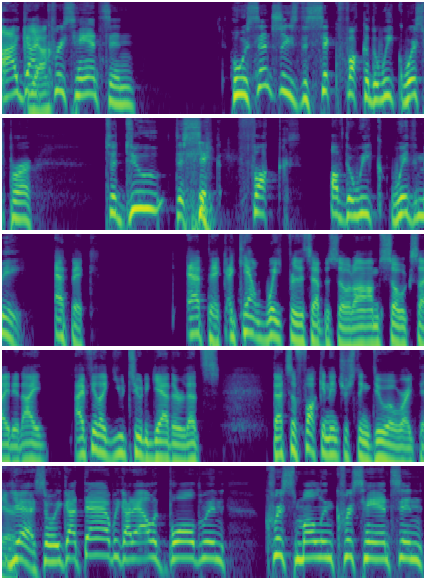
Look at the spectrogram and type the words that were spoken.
I got Yeah. Chris Hansen, who essentially is the sick fuck of the week whisperer, to do the sick fuck of the week with me. Epic, epic! I can't wait for this episode. I'm so excited. I I feel like you two together. That's that's a fucking interesting duo right there. Yeah, so we got that. We got Alec Baldwin, Chris Mullin, Chris Hansen.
